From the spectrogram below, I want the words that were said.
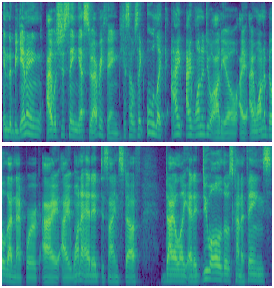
in the beginning, I was just saying yes to everything because I was like, ooh, like I, I want to do audio. I, I want to build that network. I, I want to edit, design stuff, dialogue edit, do all of those kind of things.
